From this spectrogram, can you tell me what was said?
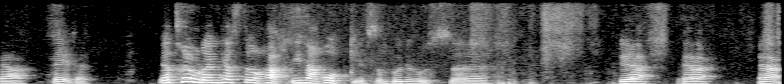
Ja, det är det. Jag tror det är en häst du har haft innan Rocky som bodde hos... Eh, ja, ja, ja.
